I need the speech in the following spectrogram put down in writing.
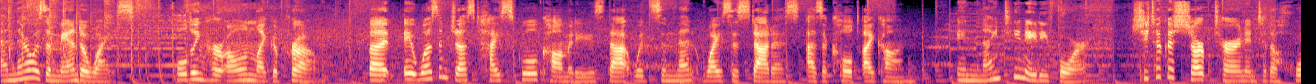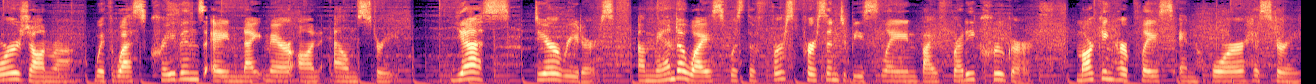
and there was Amanda Wyss, holding her own like a pro. But it wasn't just high school comedies that would cement Wyss's status as a cult icon. In 1984, she took a sharp turn into the horror genre with Wes Craven's A Nightmare on Elm Street. Yes, dear readers, Amanda Wyss was the first person to be slain by Freddy Krueger marking her place in horror history.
